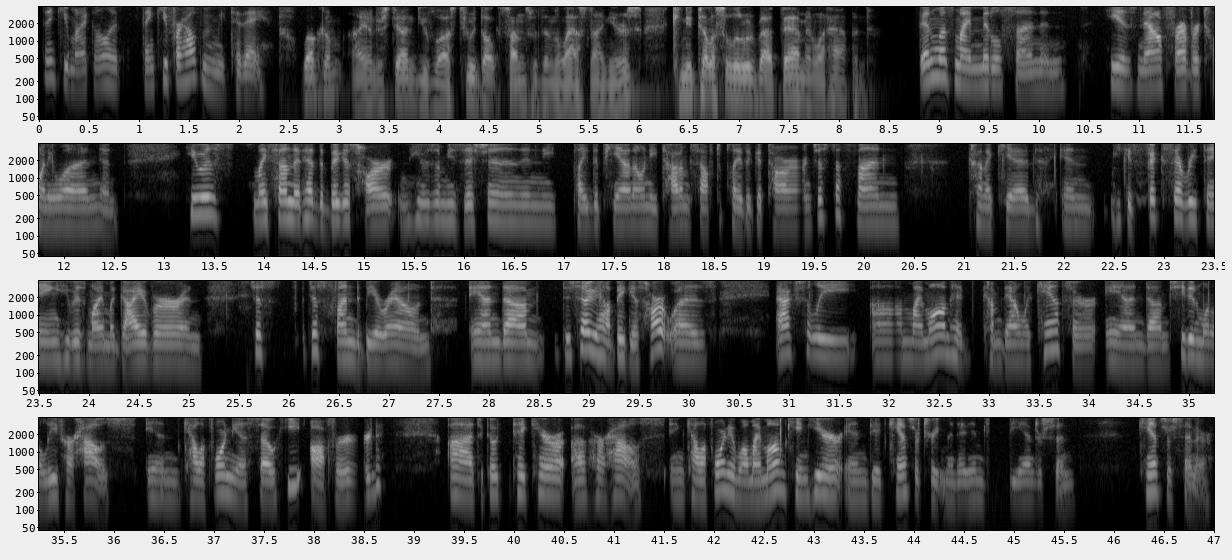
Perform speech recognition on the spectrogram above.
Thank you, Michael. Thank you for helping me today. Welcome. I understand you've lost two adult sons within the last nine years. Can you tell us a little bit about them and what happened? Ben was my middle son, and he is now forever 21. And he was my son that had the biggest heart, and he was a musician, and he played the piano, and he taught himself to play the guitar, and just a fun kind of kid. And he could fix everything. He was my MacGyver, and just just fun to be around. And um, to show you how big his heart was, actually, um, my mom had come down with cancer, and um, she didn't want to leave her house in California, so he offered. Uh, to go take care of her house in California while my mom came here and did cancer treatment at MD Anderson Cancer Center.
